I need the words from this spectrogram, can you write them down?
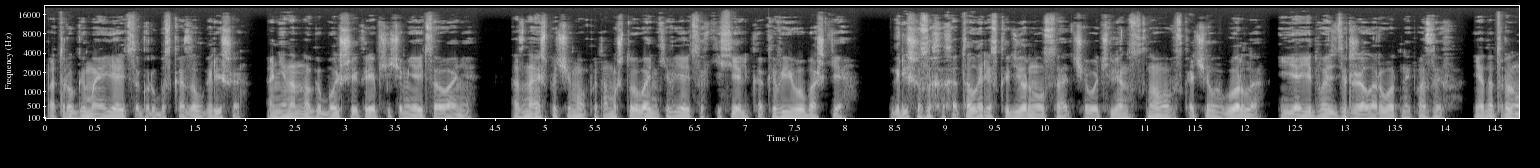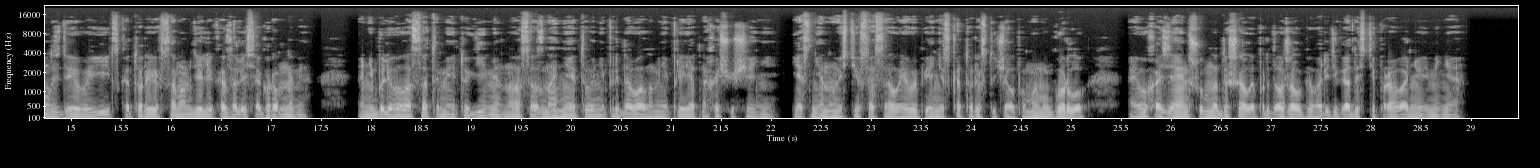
«Потрогай мои яйца», — грубо сказал Гриша. «Они намного больше и крепче, чем яйца Вани. А знаешь почему? Потому что у Ваньки в яйцах кисель, как и в его башке». Гриша захохотал и резко дернулся, отчего член снова вскочил в горло, и я едва сдержал рвотный позыв. Я дотронулась до его яиц, которые в самом деле казались огромными. Они были волосатыми и тугими, но осознание этого не придавало мне приятных ощущений. Я с ненавистью сосала его пенис, который стучал по моему горлу, а его хозяин шумно дышал и продолжал говорить гадости про Ваню и меня.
